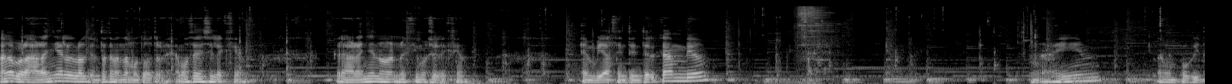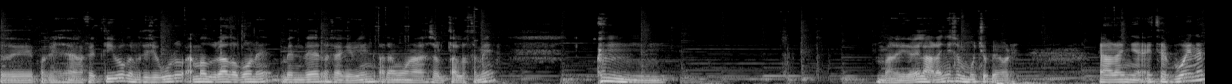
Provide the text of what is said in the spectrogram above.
Ah, no, pero las arañas eran lo que entonces mandamos todo otra vez. Vamos a hacer selección. Que las arañas no, hicimos selección. Enviar centro de intercambio. Ahí. Dame un poquito de para que sea efectivo, que no estoy seguro. Ha madurado, pone. Vender, o sea que bien. Ahora vamos a soltarlos también. vale, las arañas son mucho peores. La araña, esta es buena.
